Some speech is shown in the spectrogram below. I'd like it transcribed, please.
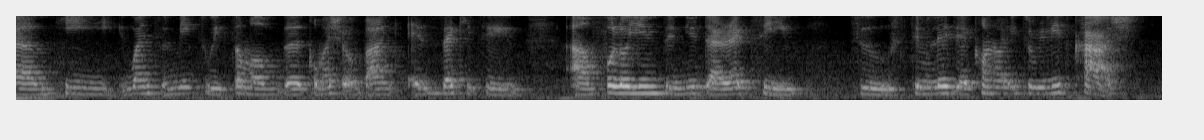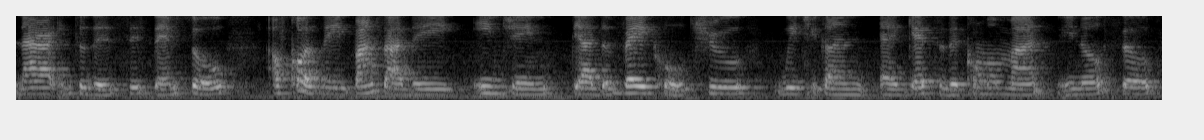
um, he went to meet with some of the commercial bank executive um, following the new directive to stimulate the economy to release cash naira into the system so of course the banks are the engine they are the vehicle through which you can uh, get to the common man you know so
